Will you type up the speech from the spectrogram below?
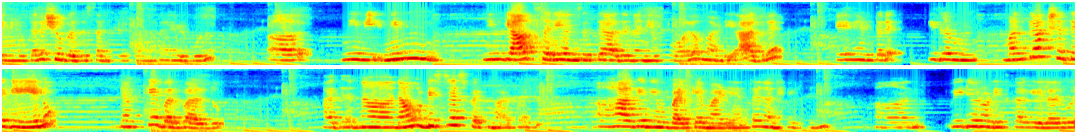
ಏನು ಹೇಳ್ತಾರೆ, ಶುಭದ ಸಂಕೇತ ಅಂತ ಹೇಳ್ಬೋದು. ನೀವು ನಿಮ್ ನಿಮ್ಗೆ ಯಾವ್ದು ಸರಿ ಅನ್ಸುತ್ತೆ ಅದನ್ನ ನೀವು ಫಾಲೋ ಮಾಡಿ. ಆದ್ರೆ ಏನ್ ಹೇಳ್ತಾರೆ, ಇದ್ರ ಮಂತ್ರಾಕ್ಷತೆಗೆ ಏನು ಧಕ್ಕೆ ಬರಬಾರ್ದು. ಅದನ್ನ ನಾವು ಡಿಸ್ರೆಸ್ಪೆಕ್ಟ್ ಮಾಡಬಾರ್ದು. ಹಾಗೆ ನೀವು ಬಳಕೆ ಮಾಡಿ ಅಂತ ನಾನು ಹೇಳ್ತೀನಿ. ವಿಡಿಯೋ ನೋಡಿದ್ಕಾಗಿ ಎಲ್ಲರಿಗೂ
